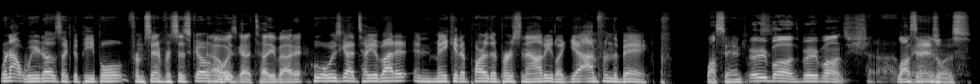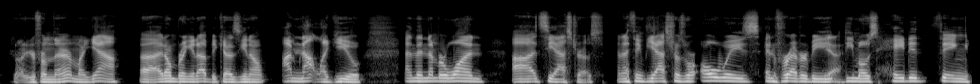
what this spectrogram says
we're not weirdos like the people from San Francisco I always got to tell you about it. who always gotta tell you about it and make it a part of their personality. Like, yeah, I'm from the Bay. Los Angeles. Barry Bonds, Barry Bonds. Shut up. Los man. Angeles. Oh, you're from there? I'm like, yeah. Uh, I don't bring it up because, you know, I'm not like you. And then number one, uh, it's the Astros. And I think the Astros will always and forever be Yeah. the most hated thing.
